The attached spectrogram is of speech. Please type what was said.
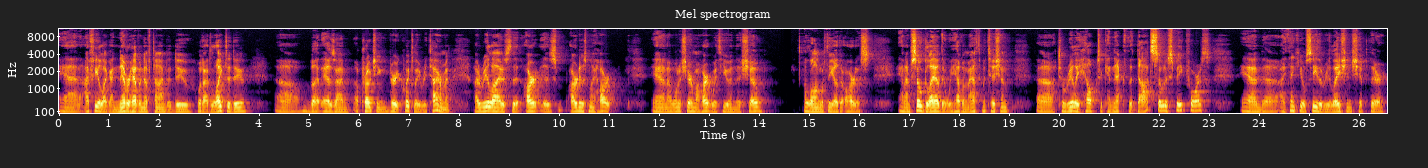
And I feel like I never have enough time to do what I'd like to do. Uh, but as I'm approaching very quickly retirement, I realize that art is art is my heart, and I want to share my heart with you in this show, along with the other artists. And I'm so glad that we have a mathematician uh, to really help to connect the dots, so to speak, for us. And uh, I think you'll see the relationship there.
